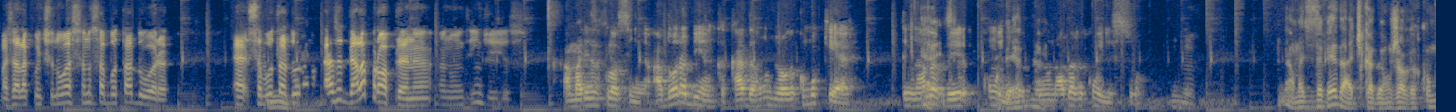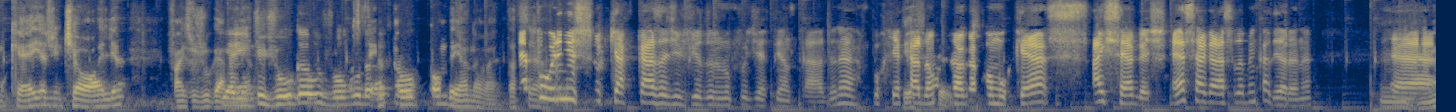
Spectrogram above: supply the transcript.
mas ela continua sendo sabotadora. É, sabotadora hum. no caso dela própria, né? Eu não entendi isso. A Marisa falou assim: adora a Bianca, cada um joga como quer. Tem nada é, a ver com é isso. Tem nada a ver com isso. Hum. Não, mas isso é verdade. Cada um joga como quer e a gente olha, faz o julgamento. E a gente julga o jogo da pessoa. condena, velho. Tá é certo. por isso que a casa de vidro não podia ter entrado, né? Porque cada um joga como quer, às cegas. Essa é a graça da brincadeira, né? Uhum. É,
